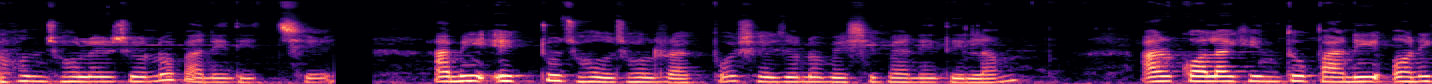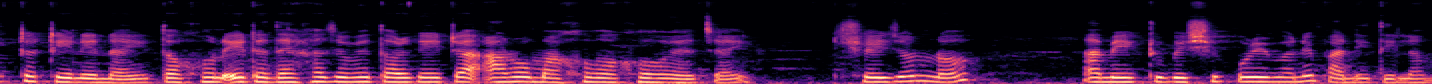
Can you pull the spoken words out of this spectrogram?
এখন ঝোলের জন্য পানি দিচ্ছি। আমি একটু ঝোল ঝোল রাখব, সেই জন্য বেশি পানি দিলাম। আর কলা কিন্তু পানি অনেকটা টেনে নেয়, তখন এটা দেখা যাবে তরকারিটা আরও মাখো মাখো হয়ে যায়। সেই জন্য আমি একটু বেশি পরিমাণে পানি দিলাম।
